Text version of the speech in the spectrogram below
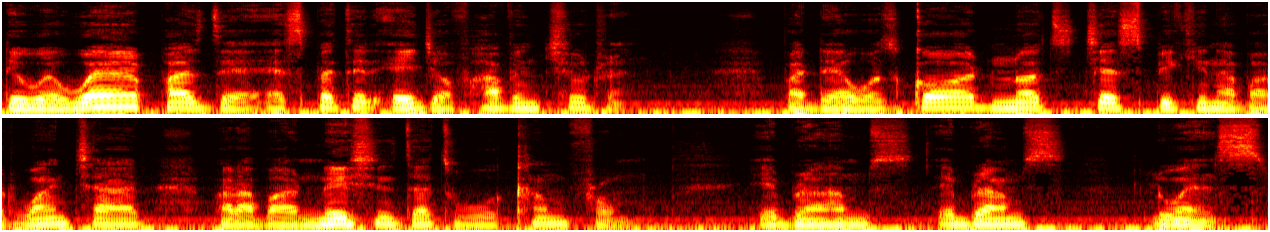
They were well past the expected age of having children. But there was God not just speaking about one child, but about nations that will come from Abraham's, Abraham's loins.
